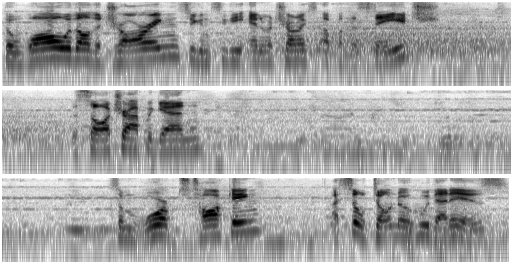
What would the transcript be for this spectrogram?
The wall with all the drawings. You can see the animatronics up on the stage. The saw trap again. Some warped talking. I still don't know who that is.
